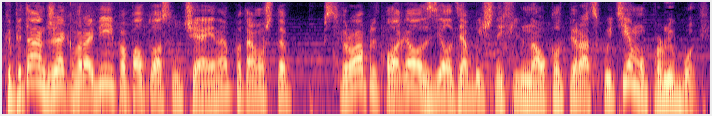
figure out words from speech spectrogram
Капитан Джек Воробей попал туда случайно, потому что сперва предполагалось сделать обычный фильм на околопиратскую тему про любовь.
